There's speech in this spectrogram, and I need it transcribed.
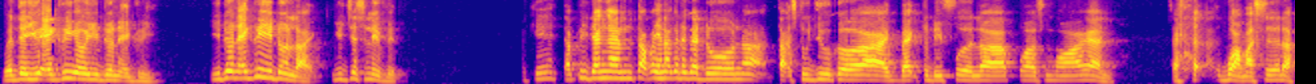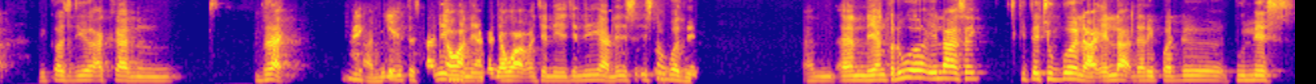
Whether you agree or you don't agree. You don't agree, you don't like. You just leave it. Okay, tapi jangan tak payah nak gaduh-gaduh, nak tak setuju ke, I beg to differ lah, apa semua kan. Buang masa lah. Because dia akan drag. Right. Ha, bila yeah. kita start ni orang ni akan jawab macam ni, macam ni kan. It's, it's not worth it. And, and yang kedua ialah saya, kita cubalah elak daripada tulis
